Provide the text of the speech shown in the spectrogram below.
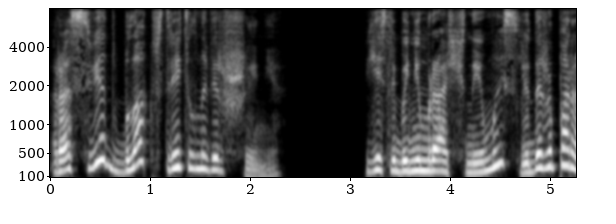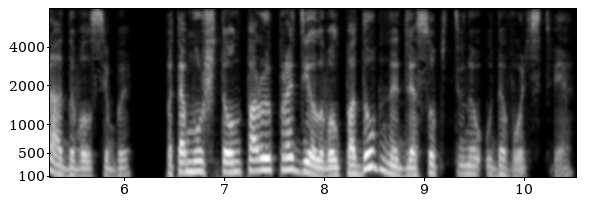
Рассвет Благ встретил на вершине. Если бы не мрачные мысли, даже порадовался бы, потому что он порой проделывал подобное для собственного удовольствия.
